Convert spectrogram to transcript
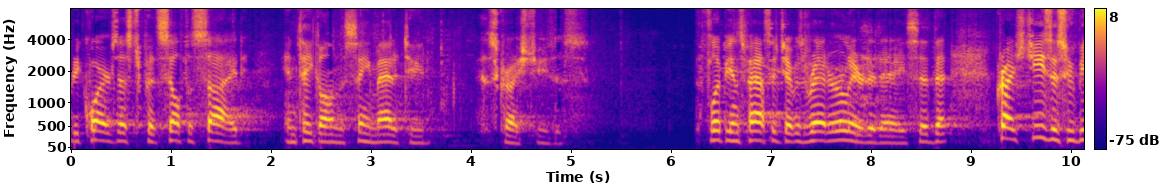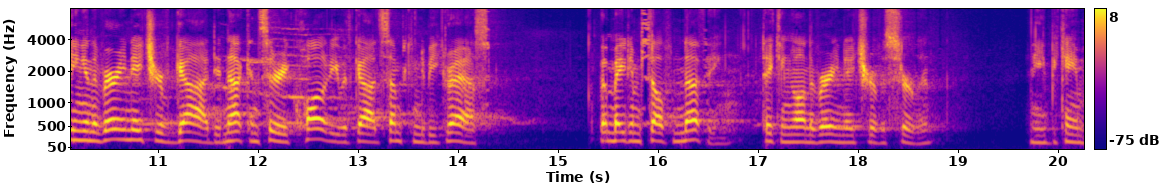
requires us to put self aside and take on the same attitude as Christ Jesus. The Philippians passage that was read earlier today said that Christ Jesus, who being in the very nature of God, did not consider equality with God something to be grasped, but made himself nothing, taking on the very nature of a servant. And he became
